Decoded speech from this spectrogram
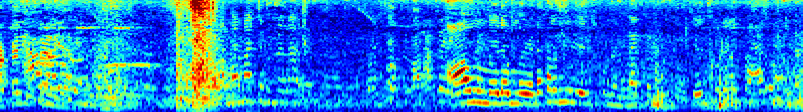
అక్కడ ఆవు మేడం ఎండాకాలంలో చేయించుకున్నాను. చేయించుకున్నాను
